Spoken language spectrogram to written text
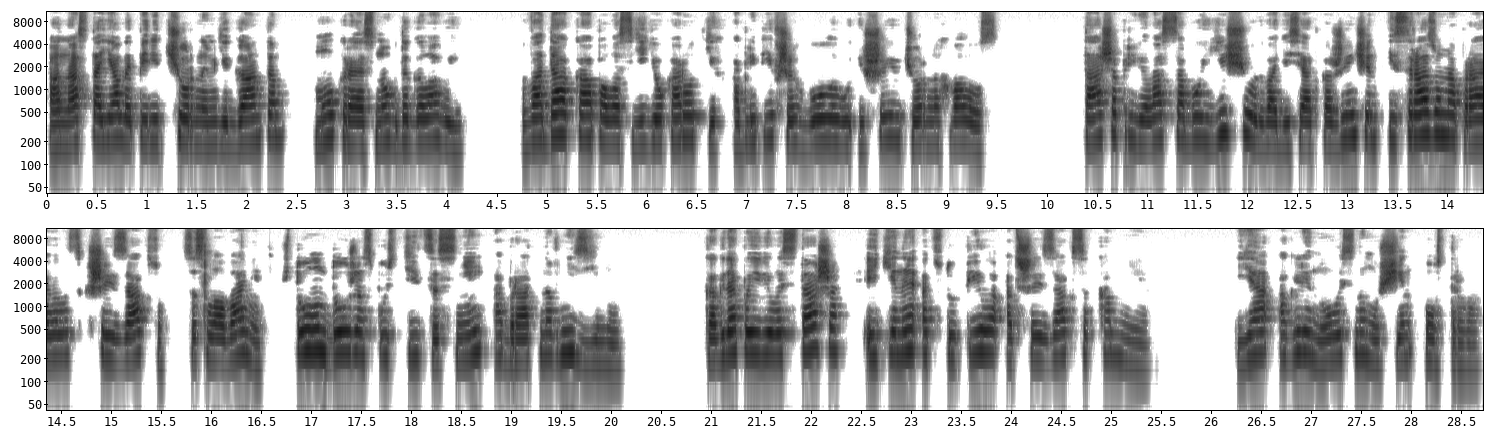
Она стояла перед черным гигантом, мокрая с ног до головы. Вода капала с ее коротких, облепивших голову и шею черных волос. Таша привела с собой еще два десятка женщин и сразу направилась к Шейзаксу со словами, что он должен спуститься с ней обратно в низину. Когда появилась Таша, Эйкине отступила от Шейзакса ко мне. Я оглянулась на мужчин острова.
